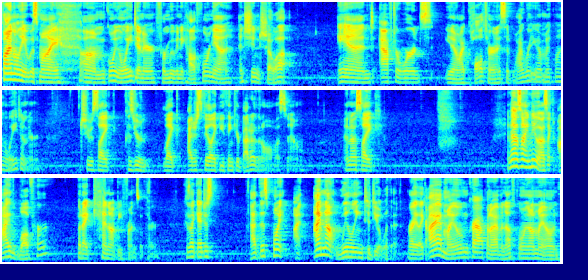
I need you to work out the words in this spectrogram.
finally, it was my um, going away dinner for moving to California, and she didn't show up. And afterwards, you know, I called her and I said, why weren't you at my going away dinner? She was like, because you're like, I just feel like you think you're better than all of us now. And I was like, and that's what I knew. I was like, I love her, but I cannot be friends with her. Because, like, I just, at this point, I, I'm not willing to deal with it, right? Like, I have my own crap and I have enough going on my own.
